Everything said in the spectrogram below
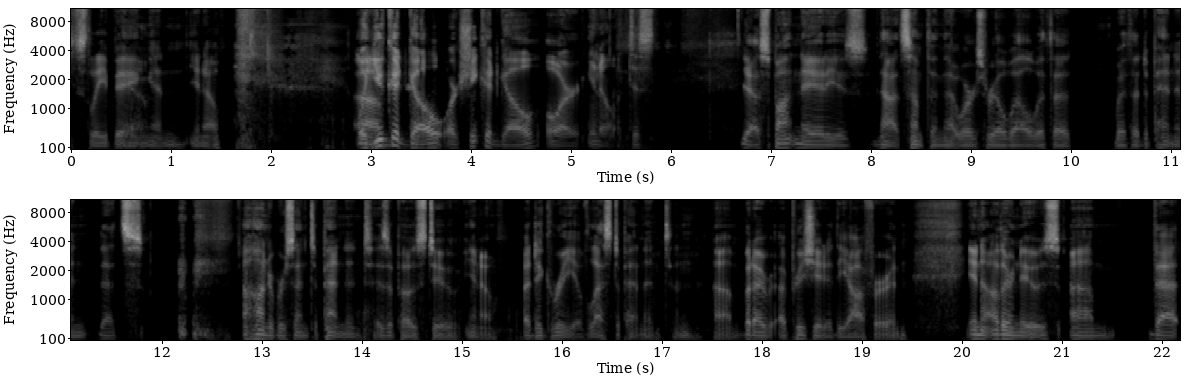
sleeping yeah. and you know well um, you could go or she could go or you know just yeah spontaneity is not something that works real well with a with a dependent that's 100% dependent as opposed to you know a degree of less dependent. And um, but I appreciated the offer. And in other news um, that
